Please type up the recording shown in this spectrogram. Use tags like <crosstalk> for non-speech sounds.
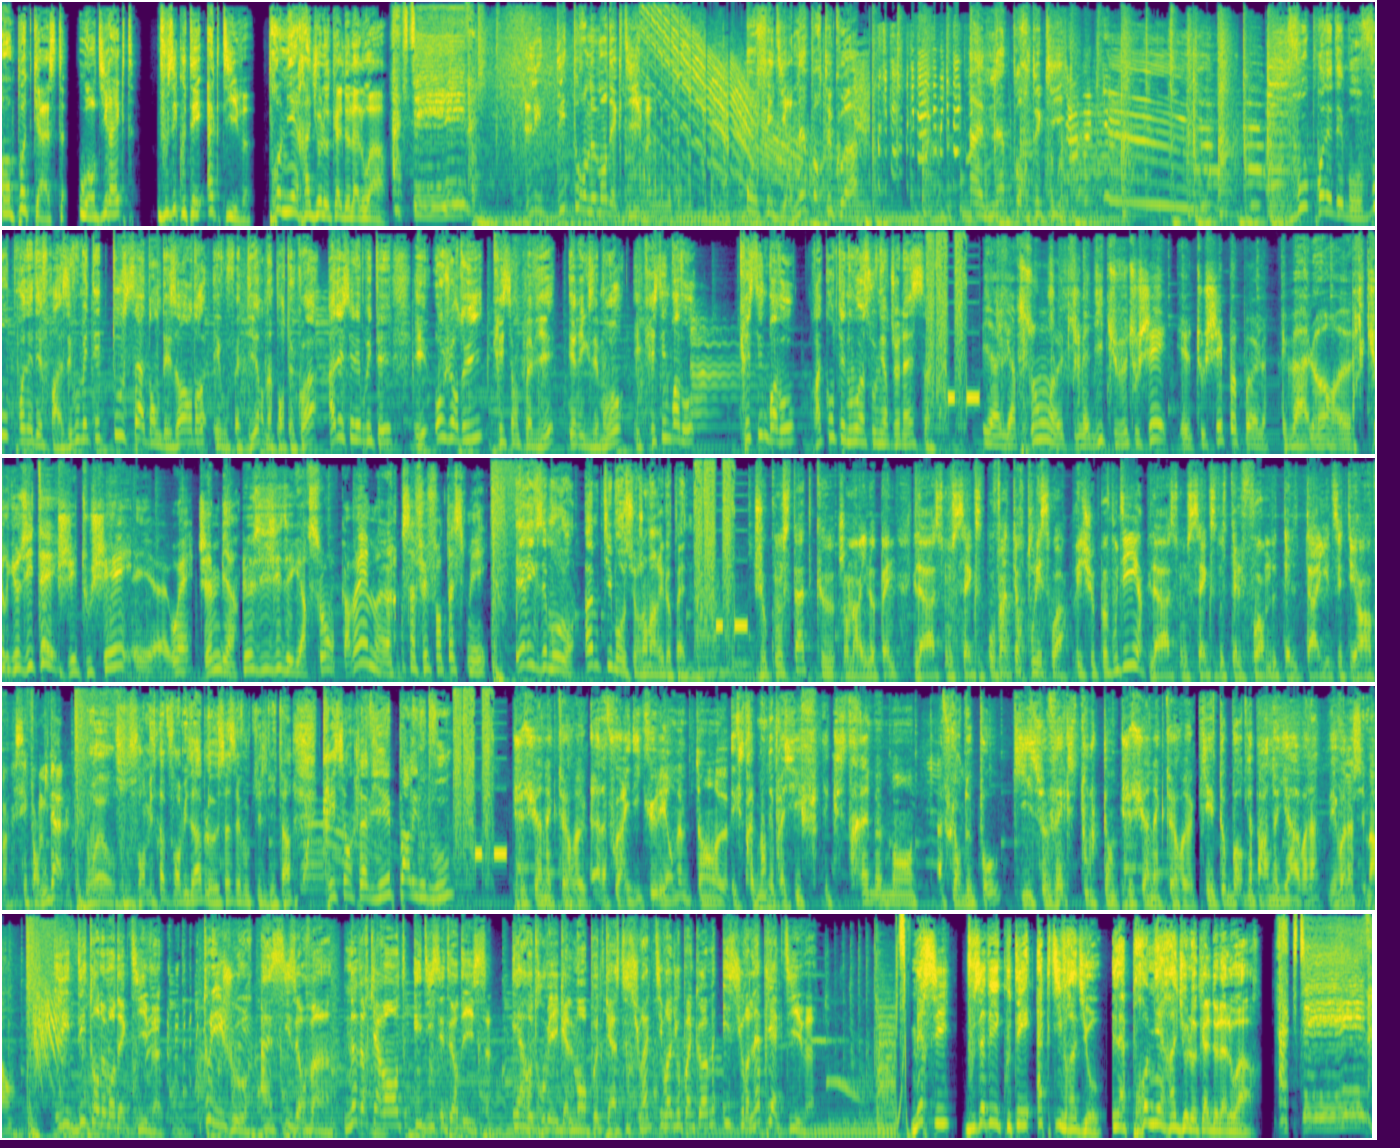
En podcast ou en direct, vous écoutez Active, première radio locale de la Loire. Active. Les détournements d'Active. On fait dire n'importe quoi à n'importe qui. Vous prenez des mots, vous prenez des phrases et vous mettez tout ça dans le désordre et vous faites dire n'importe quoi à des célébrités. Et aujourd'hui, Christian Clavier, Éric Zemmour et Christine Bravo. Christine Bravo, racontez-nous un souvenir de jeunesse. Il y a un garçon euh, qui m'a dit tu veux toucher euh, toucher Popol. Et ben alors euh, par curiosité j'ai touché et euh, ouais j'aime bien le zizi des garçons quand même euh, ça fait fantasmer. Éric Zemmour, un petit mot sur Jean-Marie Le Pen. Je constate que Jean-Marie Le Pen, il a son sexe aux 20h tous les soirs. Et je peux vous dire, il a son sexe de telle forme, de telle taille, etc. Enfin, c'est formidable. Ouais, <laughs> formidable, formidable, ça c'est vous qui le dites. Hein. Christian Clavier, parlez-nous de vous. Je suis un acteur euh, à la fois ridicule et en même temps euh, extrêmement dépressif, extrêmement à fleur de peau, qui se vexe tout le temps. Je suis un acteur euh, qui est au bord de la paranoïa, voilà. Mais voilà, c'est marrant. Les détournements d'Active. Tous les jours à 6h20, 9h40 et 17h10. Et à retrouver également en podcast sur ActiveRadio.com et sur l'appli Active. Merci. Vous avez écouté Active Radio, la première radio locale de la Loire. Active.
